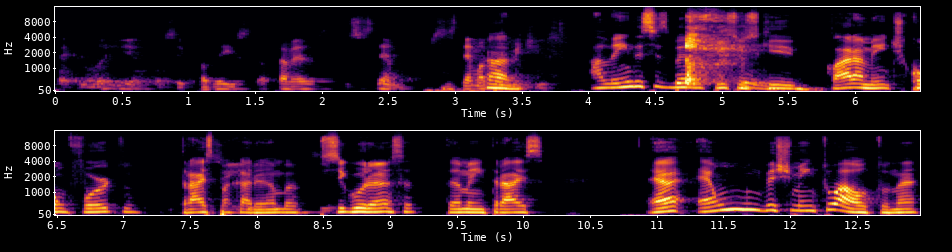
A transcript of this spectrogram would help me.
Tecnologia, consigo fazer isso através do sistema. O sistema Cara, permite isso. Além desses benefícios que claramente conforto traz pra Sim, caramba, sim. segurança também traz. É, é um investimento alto, né?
